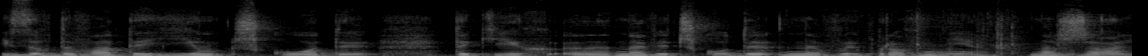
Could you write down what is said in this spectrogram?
і завдавати їм шкоди. Таких е, навіть шкоди невиправні, на жаль.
